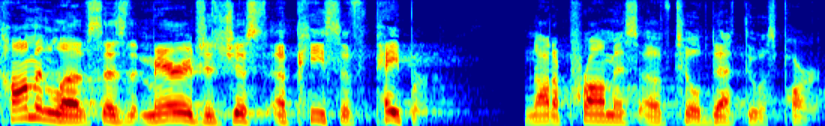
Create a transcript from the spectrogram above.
Common love says that marriage is just a piece of paper, not a promise of till death do us part.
